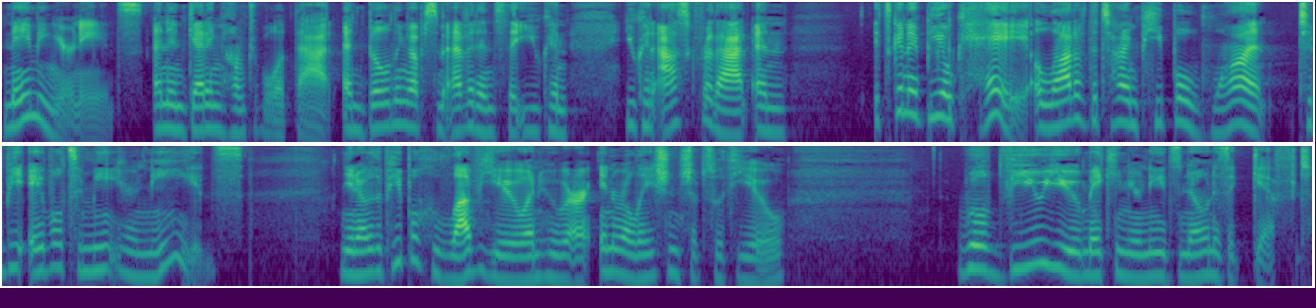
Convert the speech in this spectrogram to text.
naming your needs and in getting comfortable with that and building up some evidence that you can you can ask for that and it's going to be okay. A lot of the time, people want to be able to meet your needs. You know, the people who love you and who are in relationships with you will view you making your needs known as a gift.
